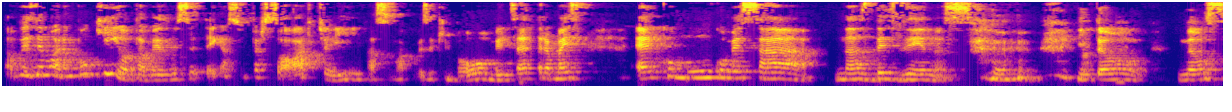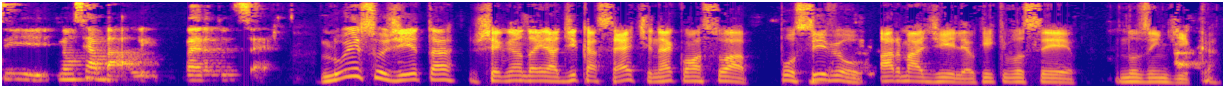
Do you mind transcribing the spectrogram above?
Talvez demore um pouquinho, ou talvez você tenha super sorte aí, faça uma coisa que bomba, etc. Mas é comum começar nas dezenas. então, não se, não se abale, vai dar tudo certo. Luiz Sugita, chegando aí a dica 7, né, com a sua possível armadilha, o que, que você nos indica?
